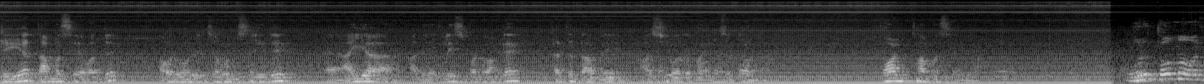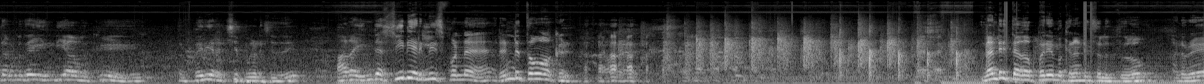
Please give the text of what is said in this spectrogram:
அன்றைய தாமஸை வந்து அவர் ஒரு ஜெபம் செய்து ஐயா அதை ரிலீஸ் பண்ணுவாங்க. கத்த தாமே ஆசீர்வாதமாக சொல்லுவாங்க பால் தாமஸ் ஐயா. ஒரு தோமா வந்த பொழுதே இந்தியாவுக்கு ஒரு பெரிய ரட்சிப்பு கிடைச்சது. ஆனால் இந்த சீடியை ரிலீஸ் பண்ண ரெண்டு தோமாக்கள். நன்றி தகப்பனே நமக்கு நன்றி செலுத்துகிறோம். அன்றே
